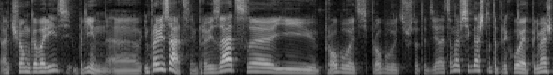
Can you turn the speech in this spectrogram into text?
О чем говорить? Блин, э, импровизация. Импровизация и пробовать, пробовать что-то делать. Она всегда что-то приходит, понимаешь?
